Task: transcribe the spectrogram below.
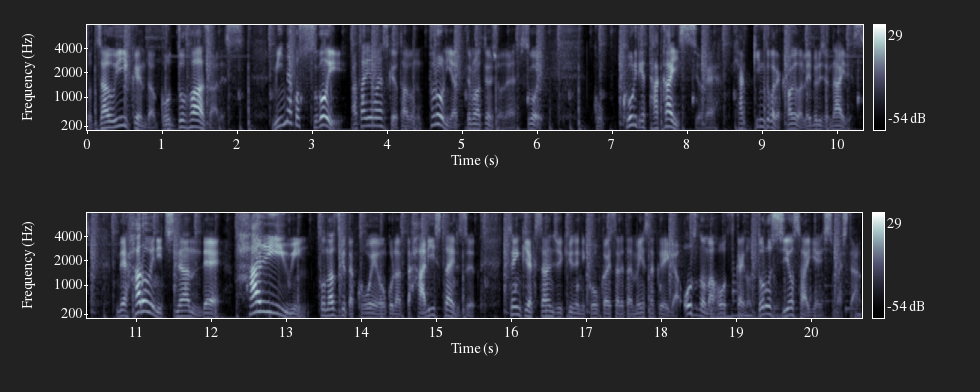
とザ・ウィークエンドはゴッドファーザーです。みんなこうすごい当たり前ですけど多分プロにやってもらってるんでしょうね。すごいこうクオリティが高いっすよね。100均とかで買うようなレベルじゃないです。で、ハロウィンにちなんで、ハリーウィンと名付けた公演を行ったハリー・スタイルズ。1939年に公開された名作映画、オズの魔法使いのドロシーを再現しました。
